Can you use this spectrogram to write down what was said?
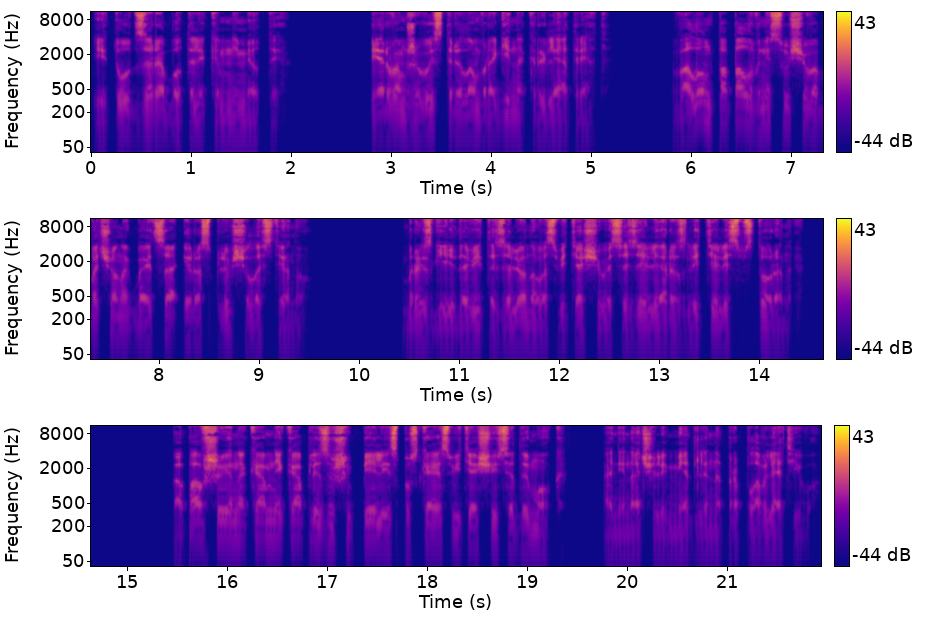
И тут заработали камнеметы. Первым же выстрелом враги накрыли отряд. Валун попал в несущего бочонок бойца и расплющила стену. Брызги ядовито-зеленого светящегося зелья разлетелись в стороны. Попавшие на камни капли зашипели, испуская светящийся дымок. Они начали медленно проплавлять его.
